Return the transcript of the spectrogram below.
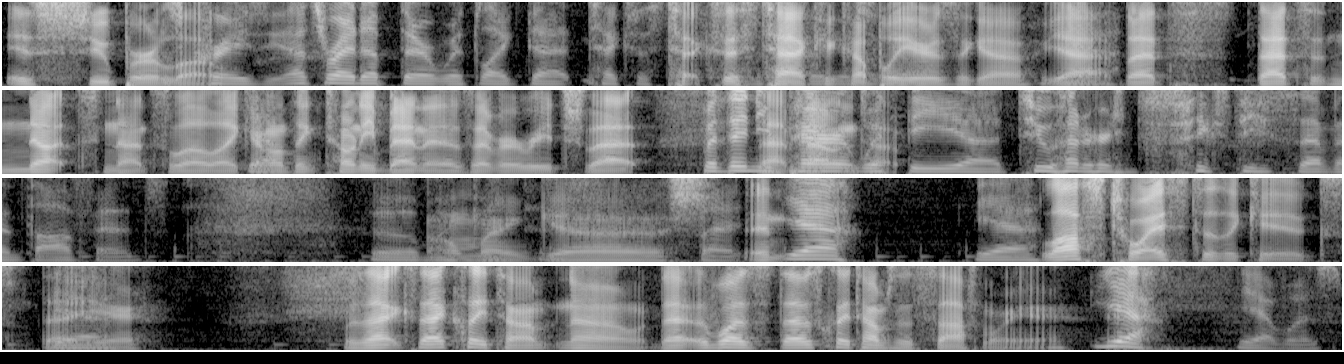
is super It's low. crazy. That's right up there with like that Texas Tech Texas Tech a couple ago. years ago. Yeah, Yeah. that's that's nuts, nuts low. Like I don't think Tony Bennett has ever reached that. But then you pair it with the uh, 267th offense. Oh my, Oh my gosh! But and yeah, yeah. lost twice to the Cougs that Yeah. year. Was that that Clay Tom? No, that was that was Klay Thompson's sophomore year. Yeah. Yeah, it was.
